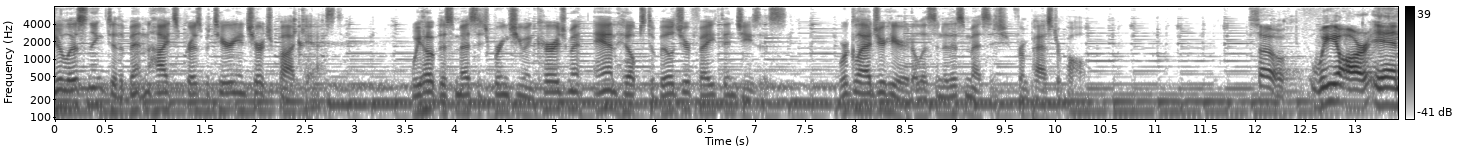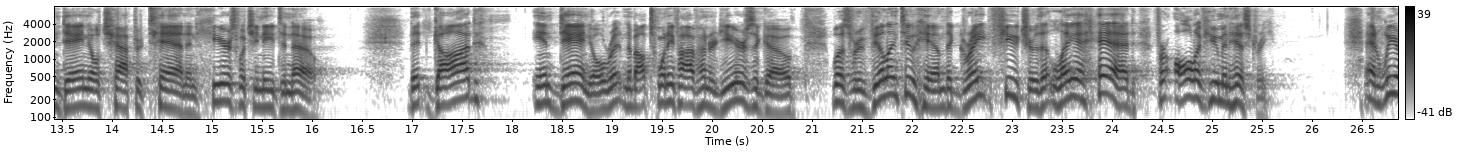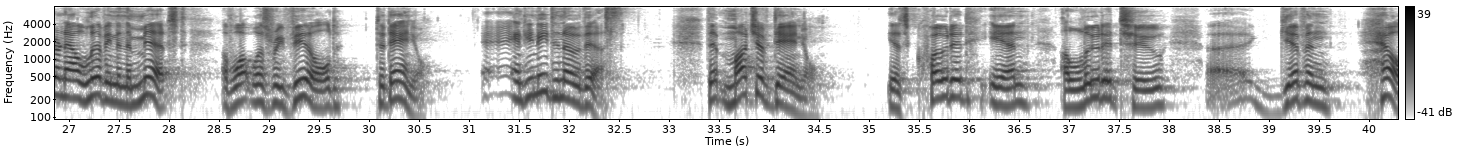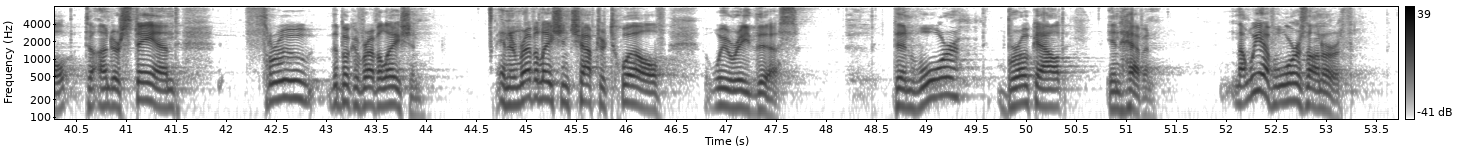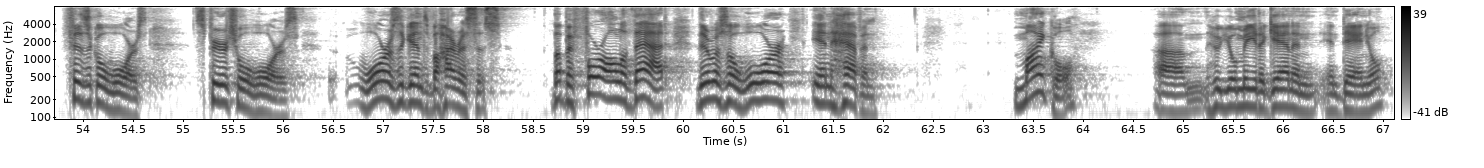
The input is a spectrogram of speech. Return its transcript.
You're listening to the Benton Heights Presbyterian Church podcast. We hope this message brings you encouragement and helps to build your faith in Jesus. We're glad you're here to listen to this message from Pastor Paul. So, we are in Daniel chapter 10, and here's what you need to know that God in Daniel, written about 2,500 years ago, was revealing to him the great future that lay ahead for all of human history. And we are now living in the midst of what was revealed to Daniel. And you need to know this that much of Daniel is quoted in, alluded to, uh, given help to understand through the book of Revelation. And in Revelation chapter 12, we read this Then war broke out in heaven. Now, we have wars on earth physical wars, spiritual wars, wars against viruses, but before all of that, there was a war in heaven. Michael, um, who you'll meet again in, in Daniel,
